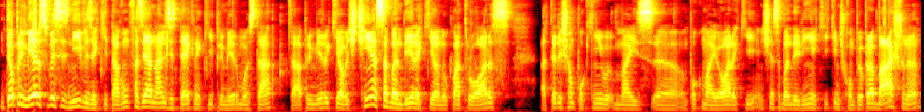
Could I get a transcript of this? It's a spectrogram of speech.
Então primeiro sobre esses níveis aqui, tá? Vamos fazer a análise técnica aqui primeiro, mostrar, tá? Primeiro aqui, ó, a gente tinha essa bandeira aqui, ó, no 4 horas, até deixar um pouquinho mais, uh, um pouco maior aqui. A gente tinha essa bandeirinha aqui que a gente rompeu para baixo, né?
